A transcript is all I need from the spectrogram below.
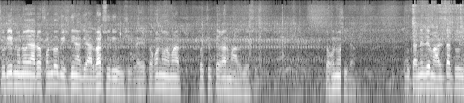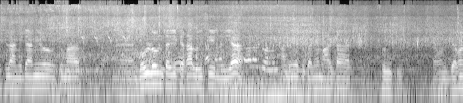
চুরির মনে হয় আরও পনেরো বিশ দিন আগে আরবার চুরি হয়েছিল তখনও আমার প্রচুর টাকার মাল গেছে। তখনও ছিলাম। দোকানে যে মালটা তুলছিলাম, এটা আমিও তোমার গোল্ড লোন থেকে টাকা লইছি, লইয়া আমি দোকানে মালটা তুলছি। এখন দেখুন,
